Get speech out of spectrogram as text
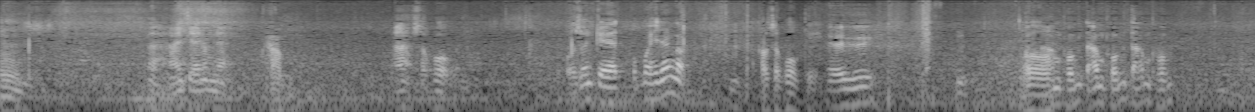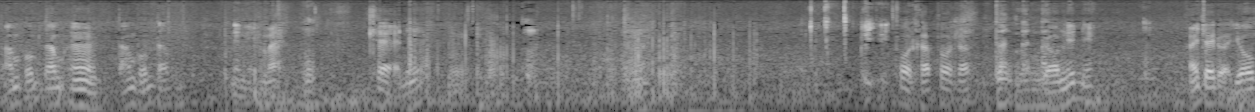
อืมอะหายใจน้ำเนี่ยครับอะสะโพกผมสังเกตผมไม่เห็นยังหรอกเอาสะโพกดิเออโอ้ตามผมตามผมตามผม ตามผมตามเออตามผมตามนี่นี่เห็นไหมแค่นี้โทษครับ โทษครับยอมนิดนี้หายใจด้วยโยม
